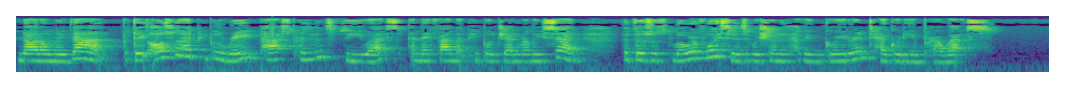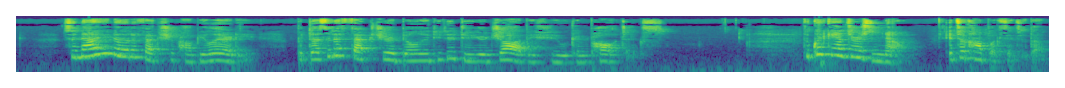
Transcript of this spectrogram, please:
Not only that, but they also had people rate past presidents of the US, and they found that people generally said that those with lower voices were shown as having greater integrity and prowess. So now you know it affects your popularity, but does it affect your ability to do your job if you work in politics? The quick answer is no. It's a complex answer though,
